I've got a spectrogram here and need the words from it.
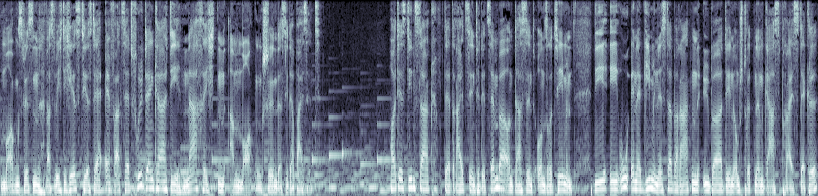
Morgens wissen, was wichtig ist. Hier ist der FAZ Frühdenker, die Nachrichten am Morgen. Schön, dass Sie dabei sind. Heute ist Dienstag, der 13. Dezember und das sind unsere Themen. Die EU-Energieminister beraten über den umstrittenen Gaspreisdeckel.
